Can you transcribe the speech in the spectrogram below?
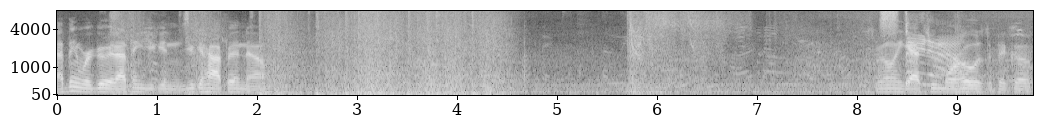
I think we're good. I think you can you can hop in now. We only got two more hoes to pick up.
